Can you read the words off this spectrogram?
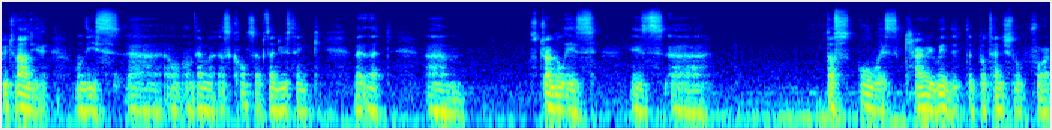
put value on these uh, on, on them as concepts. I do think that, that um, struggle is is uh, does always carry with it the potential for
